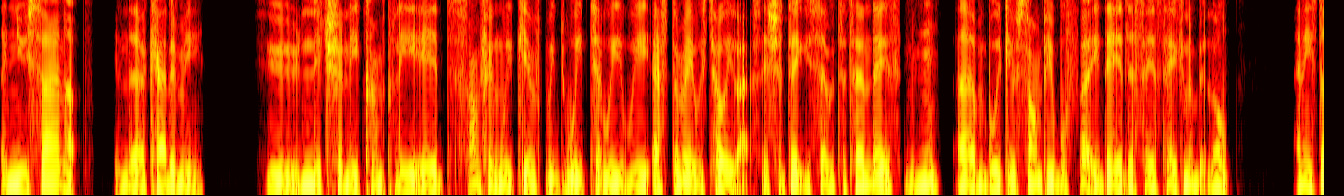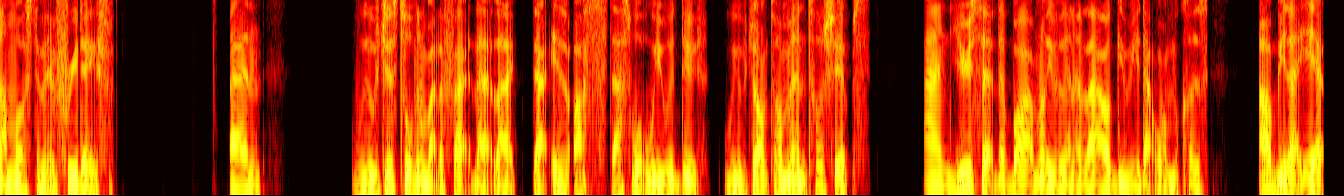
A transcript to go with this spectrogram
a new sign up in the academy who literally completed something we give, we, we, t- we, we estimate, we tell you that it should take you seven to 10 days. Mm-hmm. Um, but we give some people 30 days, let's say it's taking a bit long. And he's done most of it in three days. And we were just talking about the fact that like that is us. That's what we would do. We've jumped on mentorships and you set the bar. I'm not even gonna lie, I'll give you that one because I'll be like, yeah,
